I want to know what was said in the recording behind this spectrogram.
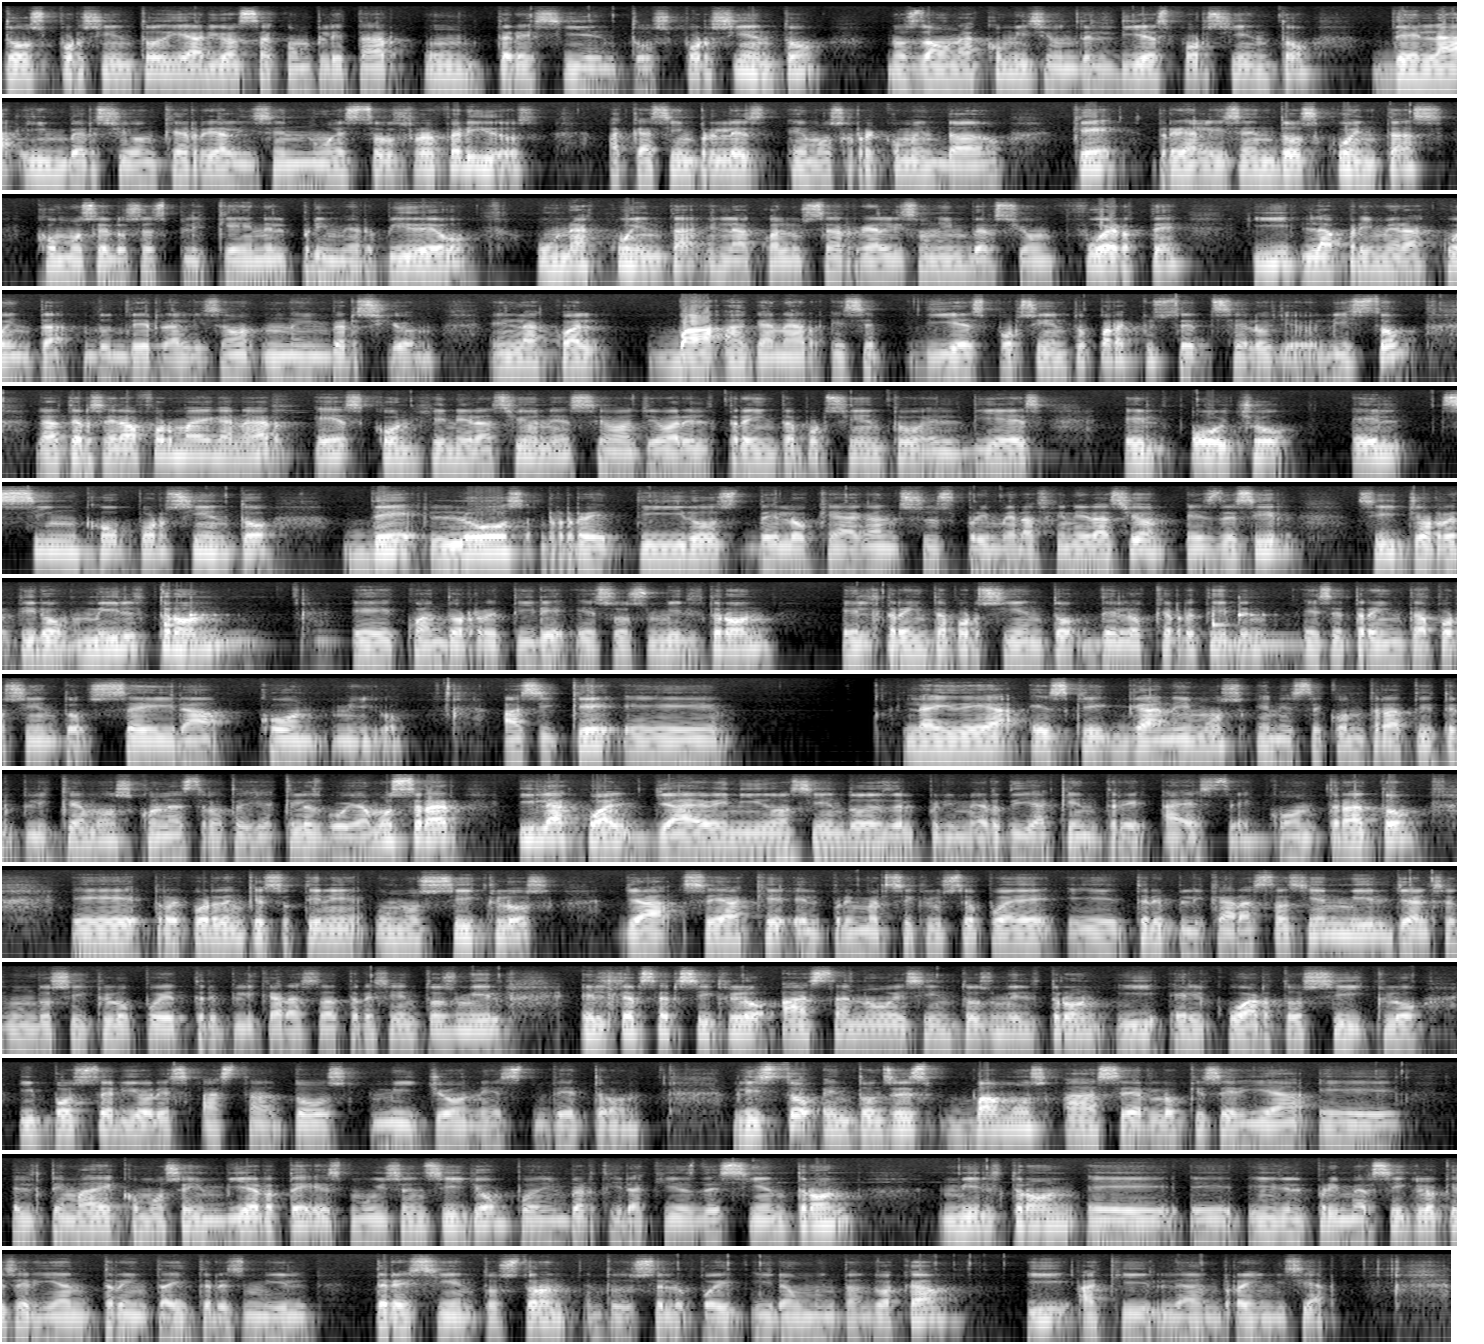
2% diario hasta completar un 300%, nos da una comisión del 10% de la inversión que realicen nuestros referidos. Acá siempre les hemos recomendado que realicen dos cuentas, como se los expliqué en el primer video, una cuenta en la cual usted realiza una inversión fuerte y la primera cuenta donde realiza una inversión en la cual va a ganar ese 10% para que usted se lo lleve listo. La tercera forma de ganar es con generaciones, se va a llevar el 30%, el 10, el 8, el 5% de los retiros de lo que hagan sus primeras generación. Es decir, si yo retiro 1000 Tron, eh, cuando retire esos 1000 Tron, el 30% de lo que retiren, ese 30% se irá conmigo. Así que eh, la idea es que ganemos en este contrato y tripliquemos con la estrategia que les voy a mostrar y la cual ya he venido haciendo desde el primer día que entré a este contrato. Eh, recuerden que esto tiene unos ciclos ya sea que el primer ciclo usted puede eh, triplicar hasta 100 mil, ya el segundo ciclo puede triplicar hasta 300 mil, el tercer ciclo hasta 900 mil tron y el cuarto ciclo y posteriores hasta 2 millones de tron. Listo, entonces vamos a hacer lo que sería eh, el tema de cómo se invierte, es muy sencillo, puede invertir aquí desde 100 tron, 1000 tron y el primer ciclo que serían 33 mil 300 tron. Entonces se lo puede ir aumentando acá y aquí le dan reiniciar.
